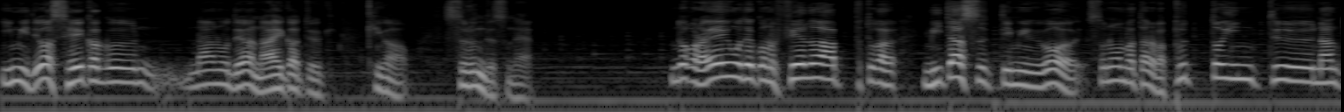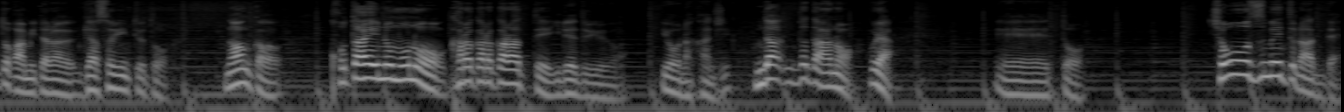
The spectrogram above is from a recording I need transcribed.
意味では正確なのではないかという気がするんですね。だから英語でこのフィルアップとか満たすって意味をそのまま例えばプットイントゥなんとかみたいなギャソリンっていうとなんか固体のものをカラカラカラって入れてるような感じ。だだってあのほらえっ、と腸詰めってのあって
